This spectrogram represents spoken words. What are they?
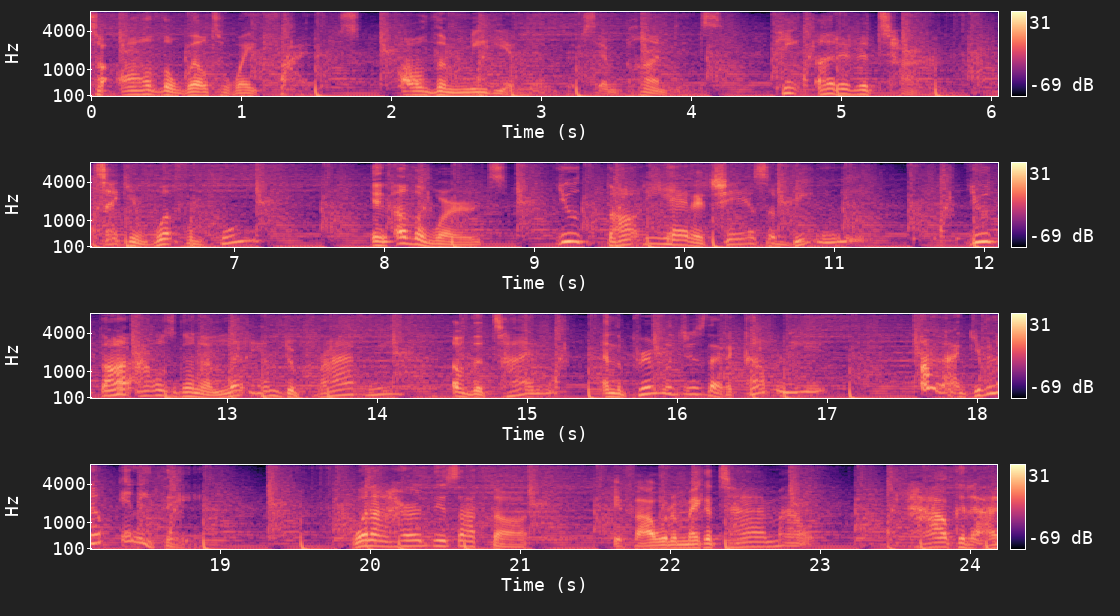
to all the welterweight fighters, all the media members and pundits. He uttered a term, taking what from who? In other words, you thought he had a chance of beating me? You thought I was gonna let him deprive me of the title and the privileges that accompany it? I'm not giving up anything. When I heard this, I thought, if I were to make a timeout, how could I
